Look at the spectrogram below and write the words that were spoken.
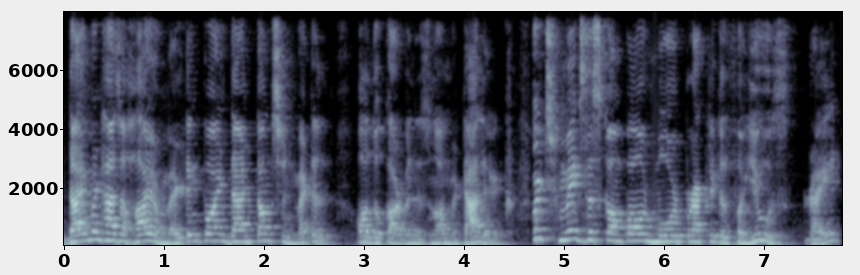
diamond has a higher melting point than tungsten metal, although carbon is non-metallic, which makes this compound more practical for use, right?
